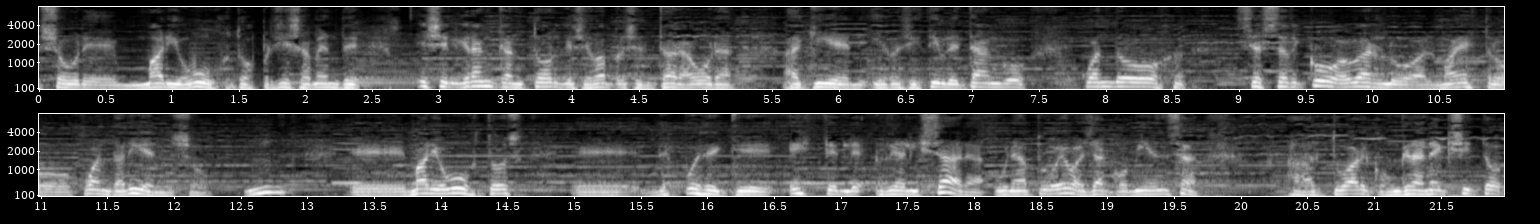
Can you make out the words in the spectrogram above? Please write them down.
sobre Mario Bustos, precisamente, es el gran cantor que se va a presentar ahora aquí en Irresistible Tango, cuando se acercó a verlo al maestro Juan D'Arienzo. Eh, Mario Bustos, eh, después de que éste le realizara una prueba, ya comienza a actuar con gran éxito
